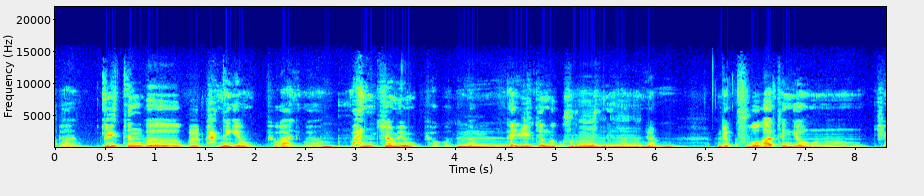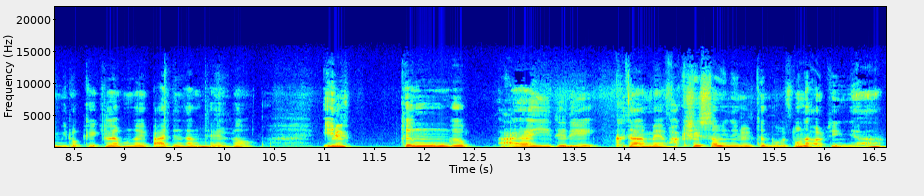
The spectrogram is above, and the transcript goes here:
그러니까 1등급을 받는 게 목표가 아니고요. 만점이 목표거든요. 음. 그러니까 1등급 그룹 음, 중에서는요. 음. 근데 국어 같은 경우는 지금 이렇게 킬러 문항이 빠진 상태에서 1등급 아이들이 그 다음에 확실성 있는 1등급을 또 나올 수 있냐.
